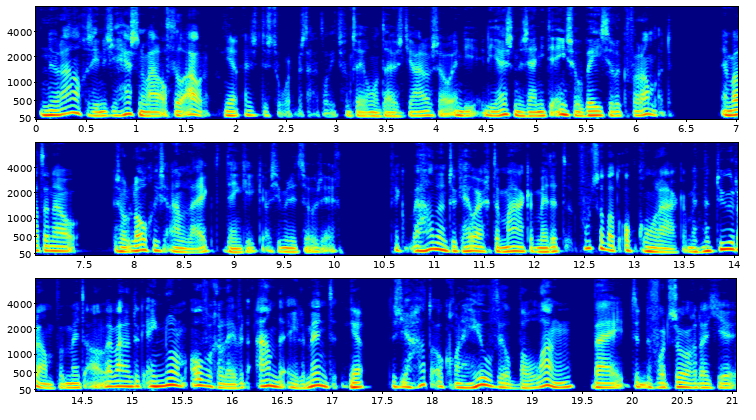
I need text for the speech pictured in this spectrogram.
neuraal gezien, dus je hersenen waren al veel ouder. Ja. Dus de soort bestaat al iets van 200.000 jaar of zo. En die, die hersenen zijn niet eens zo wezenlijk veranderd. En wat er nou zo logisch aan lijkt, denk ik, als je me dit zo zegt. Kijk, we hadden natuurlijk heel erg te maken met het voedsel wat op kon raken, met natuurrampen. Met al, wij waren natuurlijk enorm overgeleverd aan de elementen. Ja. Dus je had ook gewoon heel veel belang bij te, ervoor te zorgen dat je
